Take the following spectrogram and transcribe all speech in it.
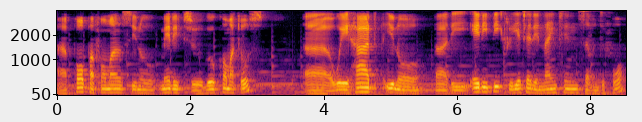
uh, poor performance, you know, made it to go comatose. Uh, we had, you know, uh, the ADP created in 1974.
